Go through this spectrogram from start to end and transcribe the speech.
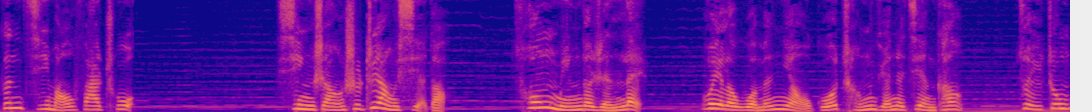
根鸡毛发出。信上是这样写的：“聪明的人类，为了我们鸟国成员的健康，最终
